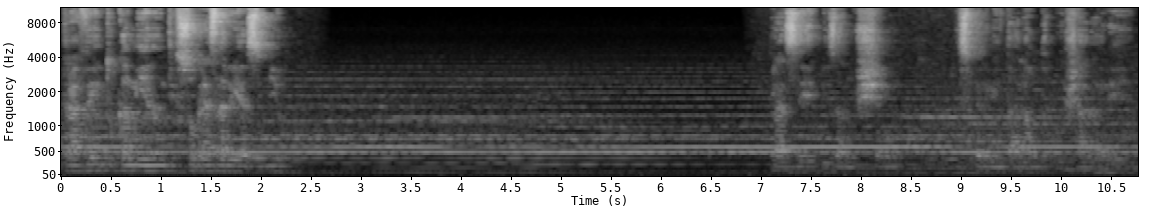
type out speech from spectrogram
Travento caminhante sobre as areias mil. Prazer pisar no chão, experimentar a onda puxar a areia.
